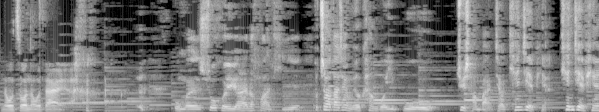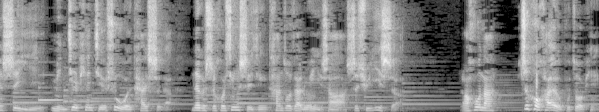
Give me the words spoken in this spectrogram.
，no 做 no die 啊！我们说回原来的话题，不知道大家有没有看过一部剧场版叫《天界篇》？《天界篇》是以冥界篇结束为开始的。那个时候，星矢已经瘫坐在轮椅上啊，失去意识了。然后呢，之后还有一部作品，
